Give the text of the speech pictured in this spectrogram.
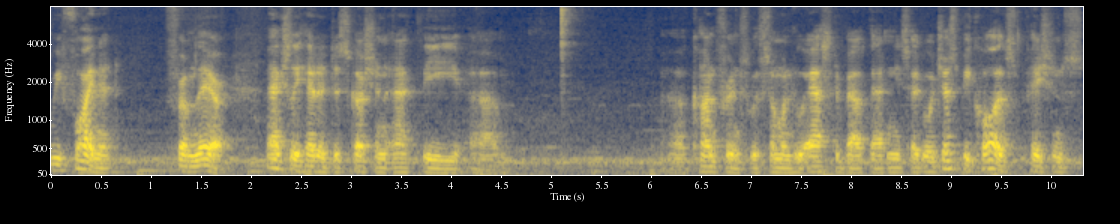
refine it from there. I actually had a discussion at the um, uh, conference with someone who asked about that, and he said, well, just because patients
